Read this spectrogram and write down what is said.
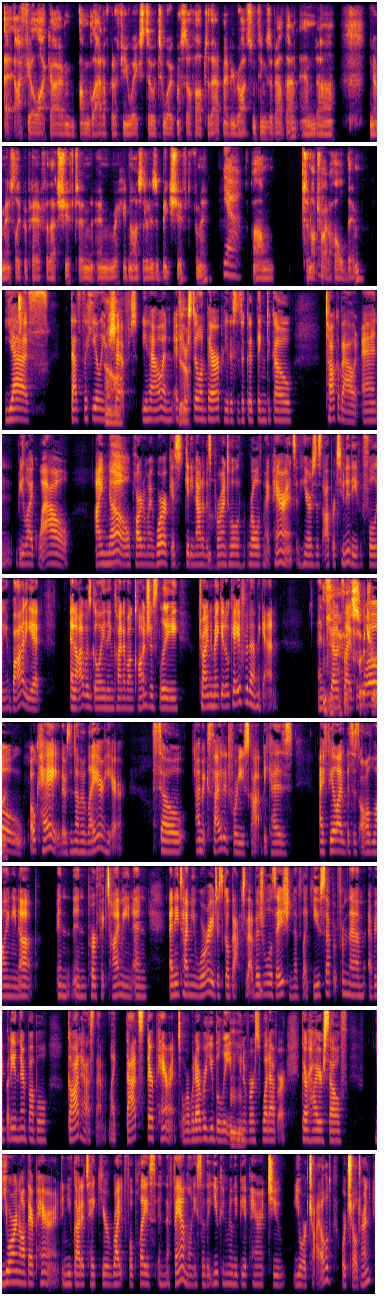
I feel like I'm I'm glad I've got a few weeks to to work myself up to that. Maybe write some things about that, and uh, you know, mentally prepare for that shift, and and recognize that it is a big shift for me. Yeah. Um, to not try to hold them. Yes, that's the healing uh, shift. You know, and if yeah. you're still in therapy, this is a good thing to go talk about and be like, wow I know part of my work is getting out of this parental role with my parents. And here's this opportunity to fully embody it. And I was going in kind of unconsciously trying to make it okay for them again. And so yeah, it's like, so whoa, true. okay, there's another layer here. So I'm excited for you, Scott, because I feel like this is all lining up in in perfect timing. And anytime you worry, just go back to that visualization of like you separate from them, everybody in their bubble God has them. Like that's their parent or whatever you believe, mm-hmm. universe, whatever, their higher self. you're not their parent and you've got to take your rightful place in the family so that you can really be a parent to your child or children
